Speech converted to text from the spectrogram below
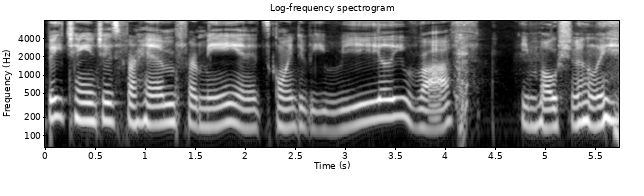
big changes for him, for me, and it's going to be really rough emotionally.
